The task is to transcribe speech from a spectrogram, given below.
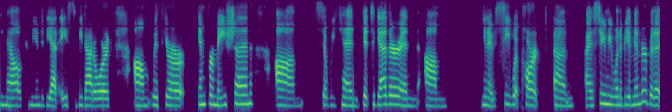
email community at acb.org um, with your information um, so we can get together and, um, you know, see what part um, I assume you want to be a member, but uh,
